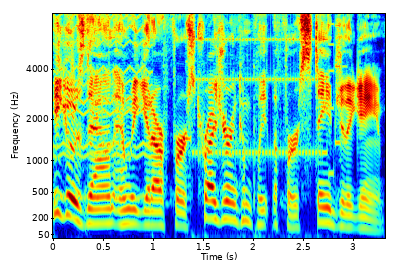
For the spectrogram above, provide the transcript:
he goes down and we get our first treasure and complete the first stage of the game.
